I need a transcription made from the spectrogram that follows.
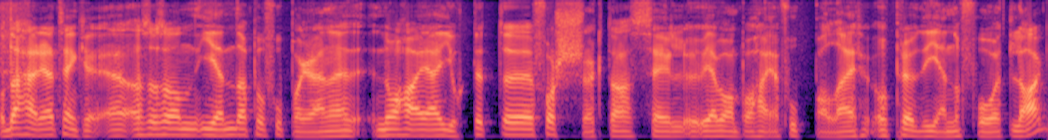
Og det her jeg tenker, eh, altså sånn igjen da på fotballgreiene Nå har jeg gjort et uh, forsøk da selv Jeg var med på Heia Fotball der og prøvde igjen å få et lag.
